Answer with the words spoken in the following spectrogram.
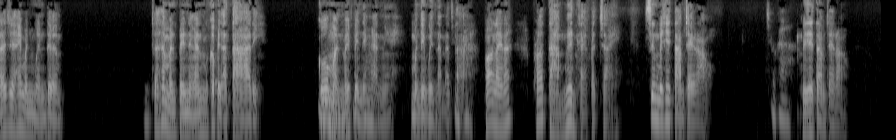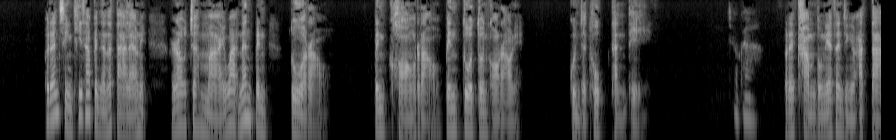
แล้วจะให้มันเหมือนเดิมแต่ถ้ามันเป็นอย่างนั้นมันก็เป็นอัตตาดิก็มันไม่เป็นอย่างนั้นไงมันยังเป็นอนัตตา เพราะอะไรนะ เพราะตามเงื่อนไขปัจจัย ซึ่งไม่ใช่ตามใจเราเจ้าค่ะไม่ใช่ตามใจเรา เพราะฉะนั้นสิ่งที่ถ้าเป็นอนัตตาแล้วเนี่ย เราจะหมายว่านั่นเป็นตัวเรา เป็นของเรา เป็นตัวตนของเราเนี่ย คุณจะทุกข์ทันทีเจ้าค่ะเพราะฉะนั้นคำตรงเนี้ยท่านจึงเอาอัตตา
